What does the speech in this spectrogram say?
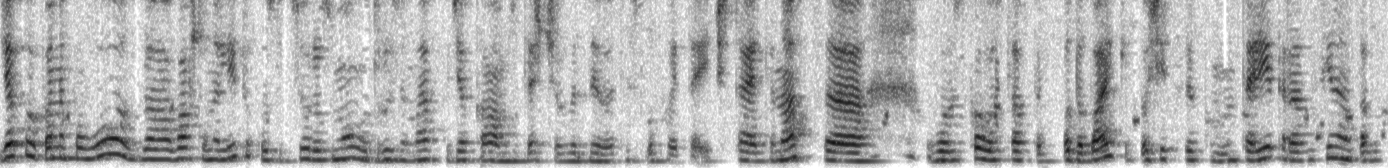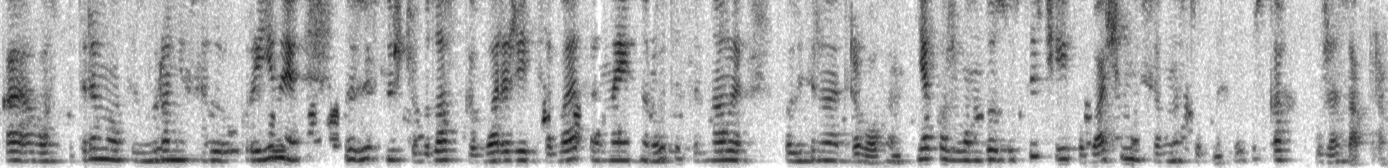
Дякую, пане Павло, за вашу аналітику, за цю розмову. Друзі, моя подяка вам за те, що ви дивитесь, слухаєте і читаєте нас. Е, Обов'язково ставте вподобайки, пишіть свої коментарі. Традиційно закликаю вас підтримувати Збройні Сили України. Ну, звісно, що, будь ласка, бережіть себе та не ігноруйте сигнали повітряної тривоги. Я кажу вам до зустрічі і побачимося в наступних випусках уже завтра.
